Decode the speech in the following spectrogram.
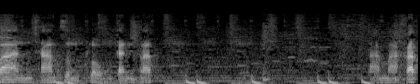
ว่านช้างผสมโขลงกันครับ ตามมาครับ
